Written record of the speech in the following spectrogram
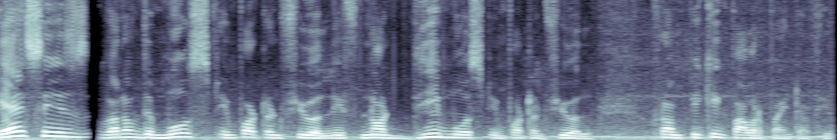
Gas is one of the most important fuel, if not the most important fuel from peaking power point of view.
